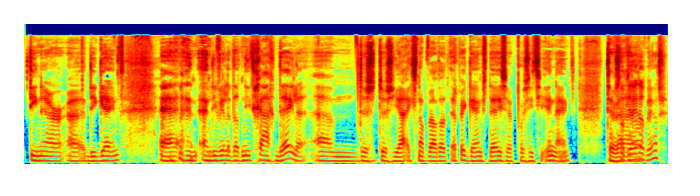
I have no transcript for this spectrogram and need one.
tiener die gamet. en, en die willen dat niet graag delen. Um, dus, dus ja, ik snap wel dat Epic Games deze positie inneemt. Terwijl... Snap jij dat, Bert?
